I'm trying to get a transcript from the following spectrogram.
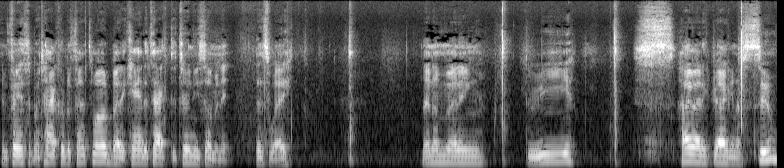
and face up attack or defense mode, but it can't attack the turn you summon it. This way. Then I'm running three Hieratic Dragon of Su.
